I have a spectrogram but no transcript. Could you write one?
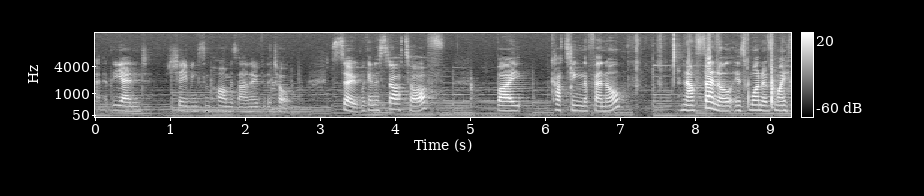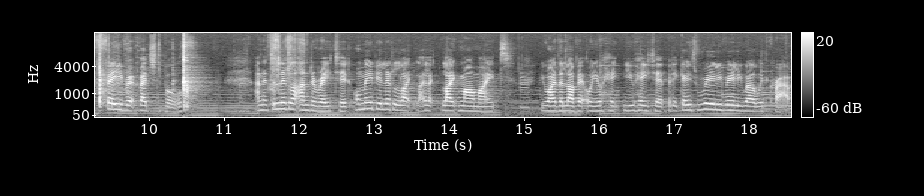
at the end shaving some parmesan over the top. So we're going to start off by cutting the fennel. Now fennel is one of my favourite vegetables and it's a little underrated or maybe a little like, like, like Marmite. You either love it or you hate, you hate it, but it goes really, really well with crab.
